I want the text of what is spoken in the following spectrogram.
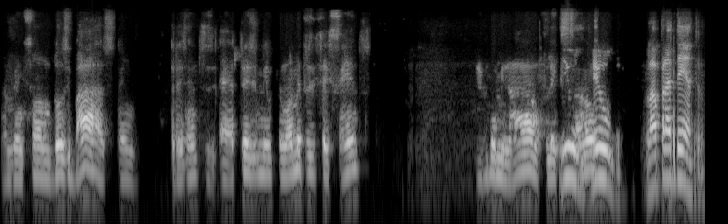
Também são 12 barras, tem 300, é, 13 mil quilômetros e 600. Abdominal, E flexão. o eu, lá pra dentro.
